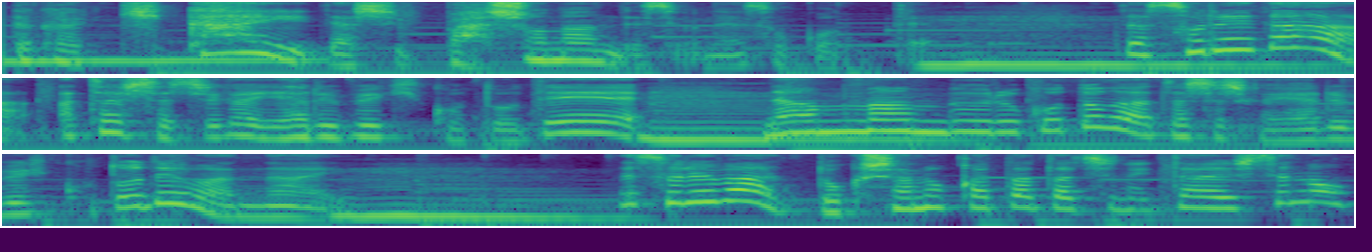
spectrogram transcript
だから機会だし場所なんですよねそこって。うん。でそれが私たちがやるべきことで、うん。何万部売ることが私たちがやるべきことではない。うん。でそれは読者の方たちに対しての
